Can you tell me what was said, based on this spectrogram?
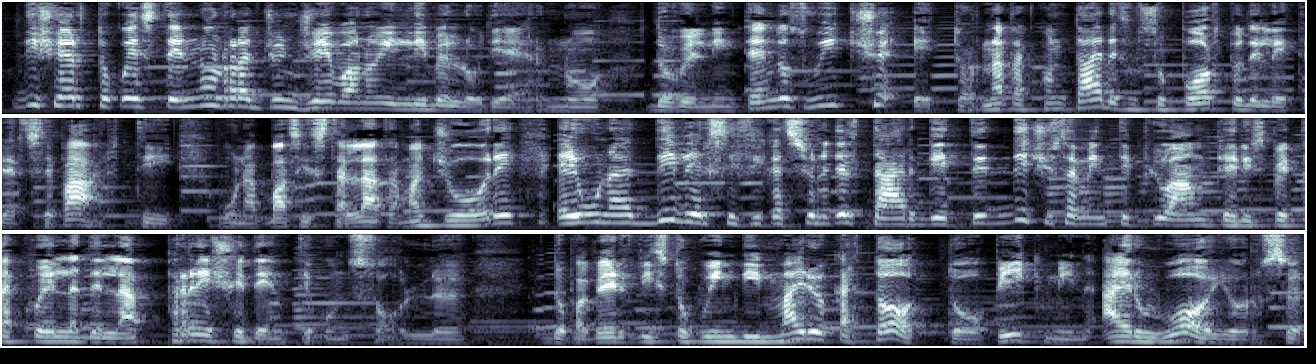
di certo queste non raggiungevano il livello odierno, dove il Nintendo Switch è tornato a contare sul supporto delle terze parti, una base installata maggiore e una diversificazione del target decisamente più ampia rispetto a quella della precedente precedente console. Dopo aver visto quindi Mario Kart 8, Pikmin, Hyrule Warriors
